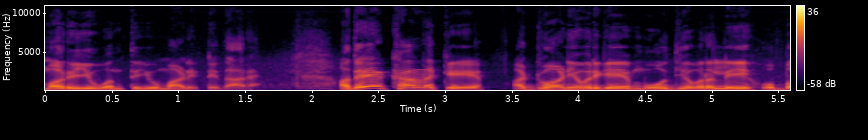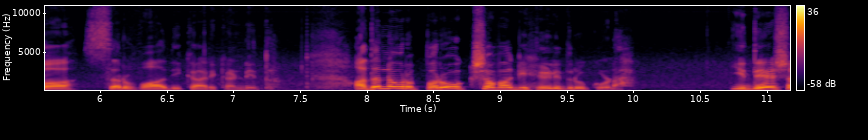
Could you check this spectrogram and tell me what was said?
ಮರೆಯುವಂತೆಯೂ ಮಾಡಿಟ್ಟಿದ್ದಾರೆ. ಅದೇ ಕಾರಣಕ್ಕೆ ಅಡ್ವಾಣಿಯವರಿಗೆ ಮೋದಿಯವರಲ್ಲಿ ಒಬ್ಬ ಸರ್ವಾಧಿಕಾರಿ ಕಂಡಿದ್ದರು ಅದನ್ನು ಅದನ್ನವರು ಪರೋಕ್ಷವಾಗಿ ಹೇಳಿದರು ಕೂಡ. ಈ ದೇಶ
